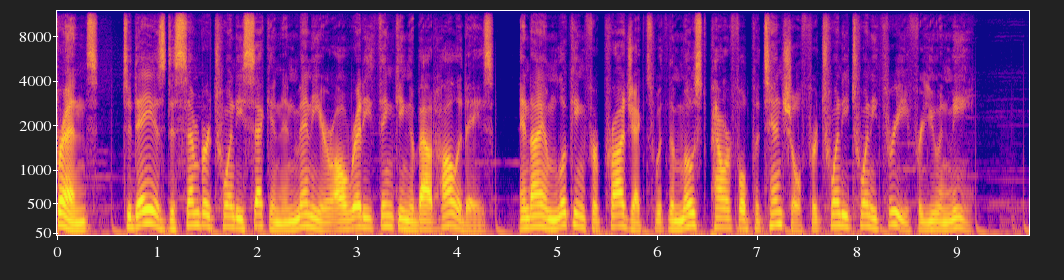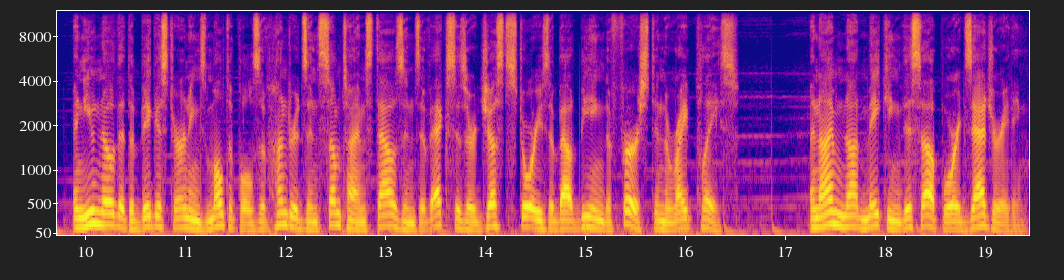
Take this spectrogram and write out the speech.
Friends, today is December 22nd and many are already thinking about holidays, and I am looking for projects with the most powerful potential for 2023 for you and me. And you know that the biggest earnings multiples of hundreds and sometimes thousands of X's are just stories about being the first in the right place. And I'm not making this up or exaggerating.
